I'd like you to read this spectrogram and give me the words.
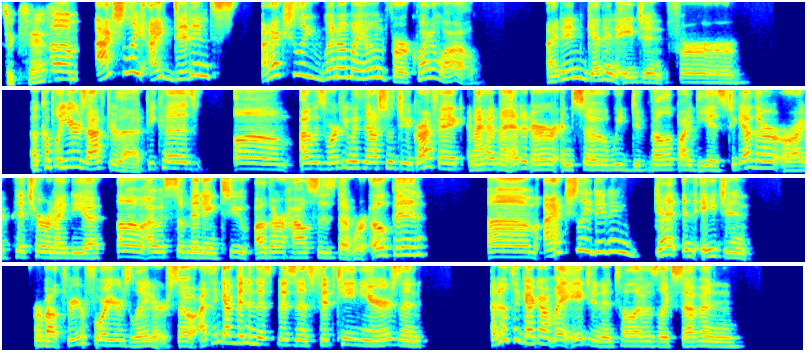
success. Um, actually, I didn't. I actually went on my own for quite a while. I didn't get an agent for a couple years after that because um, I was working with National Geographic and I had my editor, and so we develop ideas together, or I'd pitch her an idea. Um, I was submitting to other houses that were open. Um, I actually didn't get an agent for about three or four years later. So I think I've been in this business 15 years and I don't think I got my agent until I was like seven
